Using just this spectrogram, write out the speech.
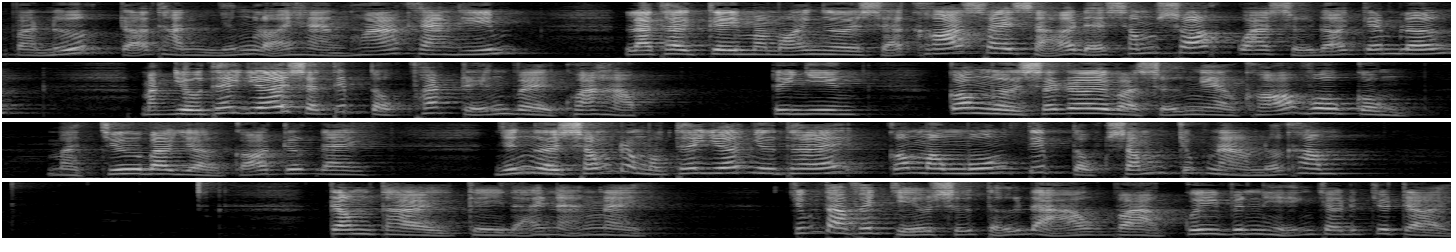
và nước trở thành những loại hàng hóa khan hiếm, là thời kỳ mà mọi người sẽ khó xoay sở để sống sót qua sự đói kém lớn. Mặc dù thế giới sẽ tiếp tục phát triển về khoa học, tuy nhiên, con người sẽ rơi vào sự nghèo khó vô cùng mà chưa bao giờ có trước đây. Những người sống trong một thế giới như thế có mong muốn tiếp tục sống chút nào nữa không? Trong thời kỳ đại nạn này, chúng ta phải chịu sự tử đạo và quy vinh hiển cho Đức Chúa Trời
